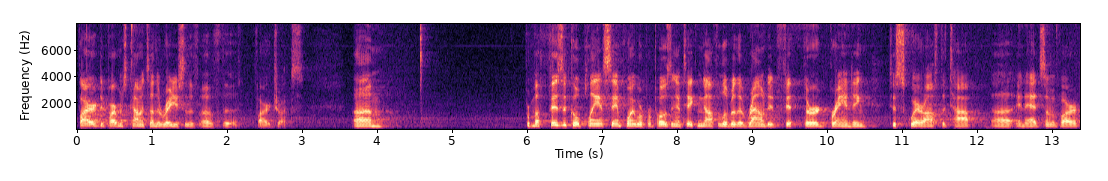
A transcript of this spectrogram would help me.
fire department's comments on the radius of the, of the fire trucks. Um, From a physical plant standpoint, we're proposing on taking off a little bit of the rounded fifth, third branding to square off the top uh, and add some of our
